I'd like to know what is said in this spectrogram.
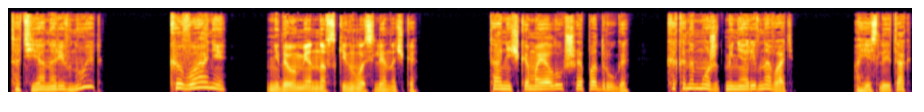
«Татьяна ревнует? К Ване?» — недоуменно вскинулась Леночка. «Танечка моя лучшая подруга. Как она может меня ревновать? А если и так,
